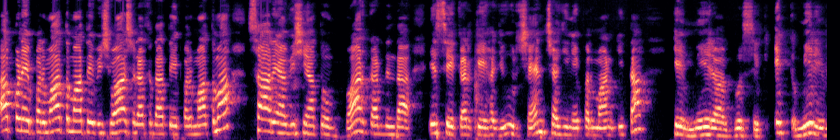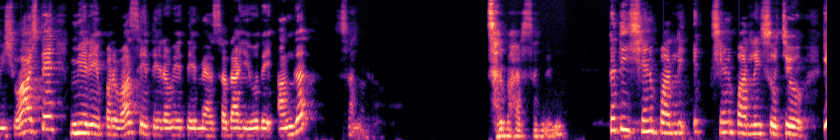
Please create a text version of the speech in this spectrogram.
ਆਪਣੇ ਪਰਮਾਤਮਾ ਤੇ ਵਿਸ਼ਵਾਸ ਰੱਖਦਾ ਤੇ ਪਰਮਾਤਮਾ ਸਾਰਿਆਂ ਵਿਸ਼ਿਆਂ ਤੋਂ ਬਾਹਰ ਕਰ ਦਿੰਦਾ। ਇਸੇ ਕਰਕੇ ਹਜੂਰ ਸ਼ਹਿਨशाह ਜੀ ਨੇ ਫਰਮਾਨ ਕੀਤਾ ਕਿ ਮੇਰਾ ਗੁਰਸਿੱਖ ਇੱਕ ਮੇਰੇ ਵਿਸ਼ਵਾਸ ਤੇ, ਮੇਰੇ ਪਰਵਾਸੇ ਤੇ ਰਵੇ ਤੇ ਮੈਂ ਸਦਾ ਹੀ ਉਹਦੇ ਅੰਗ ਸੰਗ ਸਰਬਾਰ ਸੰਗ ਕਦੀ ਛਿਣ ਪਰ ਲਈ, ਇੱਕ ਛਿਣ ਪਰ ਲਈ ਸੋਚਿਓ ਕਿ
